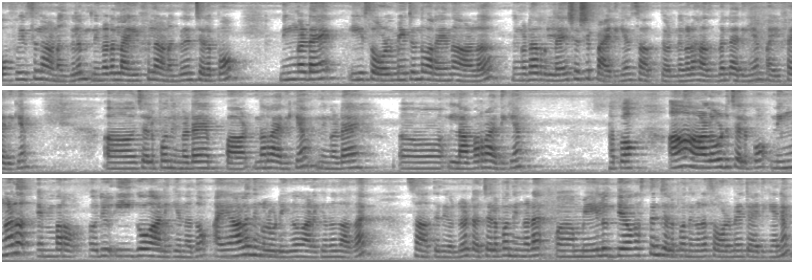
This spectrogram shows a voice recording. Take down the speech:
ഓഫീസിലാണെങ്കിലും നിങ്ങളുടെ ലൈഫിലാണെങ്കിലും ചിലപ്പോൾ നിങ്ങളുടെ ഈ സോൾമേറ്റ് എന്ന് പറയുന്ന ആൾ നിങ്ങളുടെ റിലേഷൻഷിപ്പ് ആയിരിക്കാൻ സാധ്യതയുണ്ട്. നിങ്ങളുടെ ഹസ്ബൻഡ് ആയിരിക്കാം വൈഫായിരിക്കാം ചിലപ്പോൾ നിങ്ങളുടെ പാർട്ട്ണർ ആയിരിക്കാം നിങ്ങളുടെ ലവർ ആയിരിക്കാം. അപ്പോൾ ആ ആളോട് ചിലപ്പോൾ നിങ്ങൾ എംബറോ ഒരു ഈഗോ കാണിക്കുന്നതോ അയാൾ നിങ്ങളോട് ഈഗോ കാണിക്കുന്നതോ ആകാൻ സാധ്യതയുണ്ട് കേട്ടോ. ചിലപ്പോൾ നിങ്ങളുടെ മേലുദ്യോഗസ്ഥൻ ചിലപ്പോൾ നിങ്ങളുടെ സോൾമേറ്റ് ആയിരിക്കാനും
